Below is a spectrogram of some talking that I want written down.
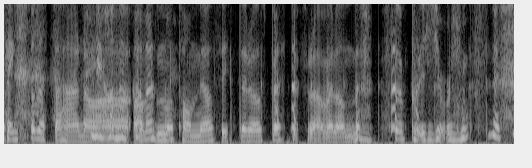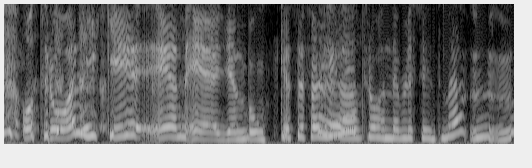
tenk på dette her da. Ja, at når Tanja sitter og spretter fra hverandre søppelkjolen sin. Og tråden gikk i en egen bunke, selvfølgelig. Ja. Tråden det ble sydd med. Mm -mm.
